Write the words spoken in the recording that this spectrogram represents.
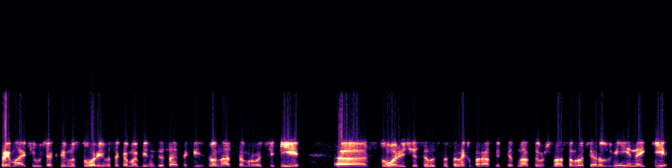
приймаючи участь активно в створенні високомобільних десантних військ в 2012 році і створюючи сили спеціальних операцій в 2015-2016 році, я розумію, на які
